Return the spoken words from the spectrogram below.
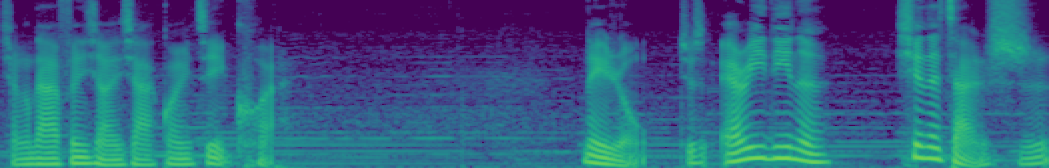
想跟大家分享一下关于这一块内容。就是 LED 呢，现在暂时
